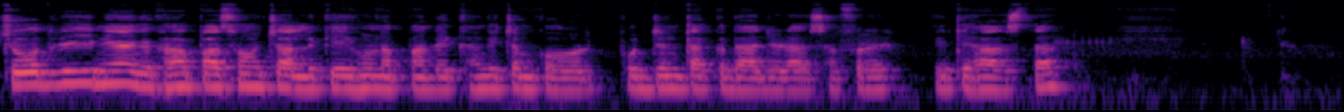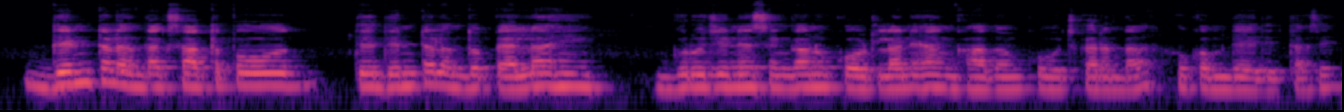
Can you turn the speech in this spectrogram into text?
ਚੌਧਰੀ ਨਿਹੰਗ ਖਾਂ ਪਾਸੋਂ ਚੱਲ ਕੇ ਹੁਣ ਆਪਾਂ ਦੇਖਾਂਗੇ ਚਮਕੌਰ ਪੁੱਜਣ ਤੱਕ ਦਾ ਜਿਹੜਾ ਸਫ਼ਰ, ਇਤਿਹਾਸ ਦਾ। ਦਿਨ ਢਲਣ ਤੱਕ ਸਤਪੋ ਦੇ ਦਿਨ ਢਲਣ ਤੋਂ ਪਹਿਲਾਂ ਹੀ ਗੁਰੂ ਜੀ ਨੇ ਸਿੰਘਾਂ ਨੂੰ ਕੋਟਲਾ ਨਿਹੰਗ ਖਾਂ ਤੋਂ ਕੂਚ ਕਰਨ ਦਾ ਹੁਕਮ ਦੇ ਦਿੱਤਾ ਸੀ।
